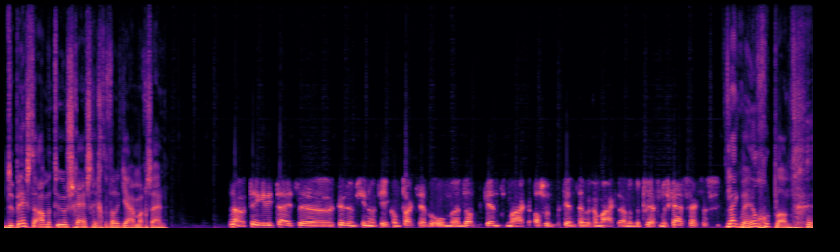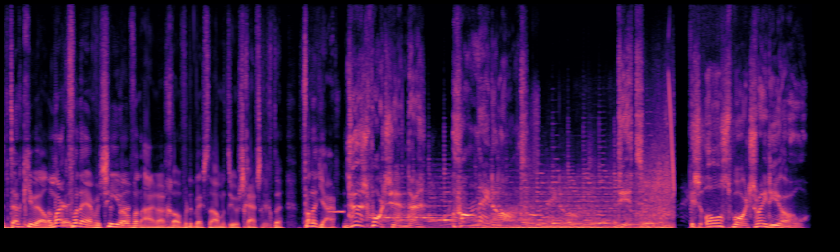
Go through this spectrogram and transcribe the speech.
de beste amateur scheidsrechter van het jaar mag zijn. Nou, tegen die tijd eh, kunnen we misschien nog een keer contact hebben om eh, dat bekend te maken. Als we het bekend hebben gemaakt aan de betreffende scheidsrechters. Lijkt me een heel goed plan. Dankjewel. Mark van Erven, CEO Super. van ARAG over de beste amateur scheidsrechter van het jaar. De sportzender van Nederland. Dit is All Sports Radio.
